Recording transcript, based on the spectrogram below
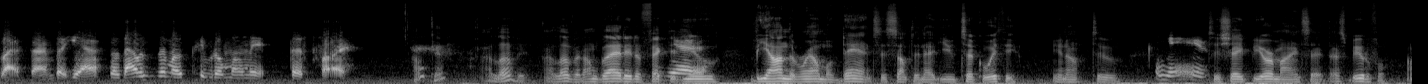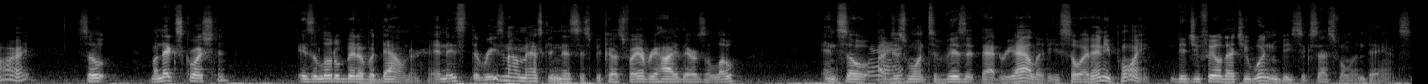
last time, but yeah, so that was the most pivotal moment thus far. Okay. I love it. I love it. I'm glad it affected Yeah. you beyond the realm of dance. It's something that you took with you, you know, to Yes. to shape your mindset. That's beautiful. All right. So my next question is a little bit of a downer, and it's the reason I'm asking this is because for every high there's a low, and so I Mhm. just want to visit that reality. So at any point, did you feel that you wouldn't be successful in dance,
